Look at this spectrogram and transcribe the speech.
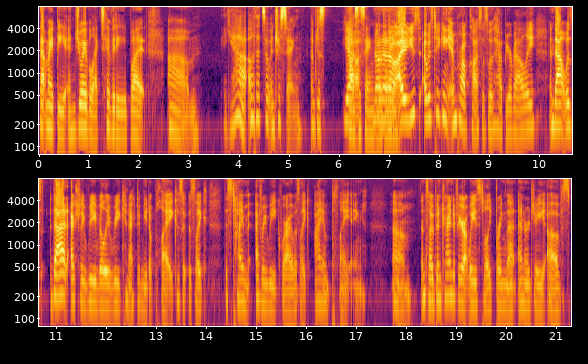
That might be enjoyable activity, but um, yeah. Oh, that's so interesting. I'm just processing. No, no, no. I used I was taking improv classes with Happier Valley, and that was that actually re really reconnected me to play because it was like this time every week where I was like, I am playing, um, and so I've been trying to figure out ways to like bring that energy of. sp-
